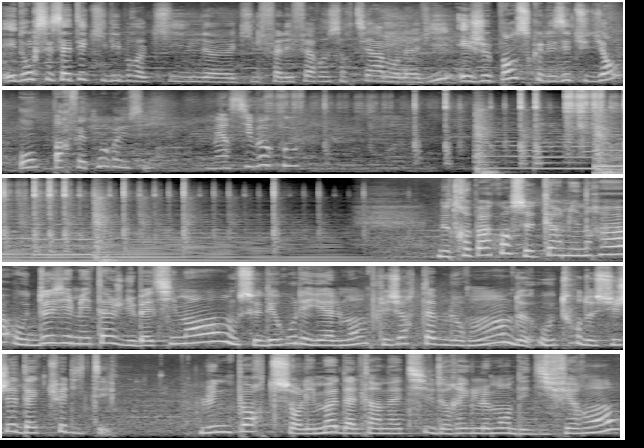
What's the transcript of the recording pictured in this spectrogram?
et donc, c'est cet équilibre qu'il fallait faire ressortir, à mon avis. Et je pense que les étudiants ont parfaitement réussi. Merci beaucoup. Notre parcours se terminera au deuxième étage du bâtiment où se déroulent également plusieurs tables rondes autour de sujets d'actualité. L'une porte sur les modes alternatifs de règlement des différends,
